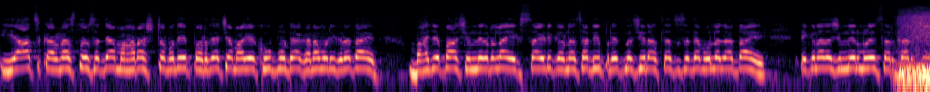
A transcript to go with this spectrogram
याच कारणास्तव सध्या महाराष्ट्रामध्ये पडद्याच्या मागे खूप मोठ्या घडामोडी घडत आहेत. भाजपा शिंदेगडला एक्साईड करण्यासाठी प्रयत्नशील असल्याचं सध्या बोललं जात आहे. एकनाथ शिंदेमुळे सरकारची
